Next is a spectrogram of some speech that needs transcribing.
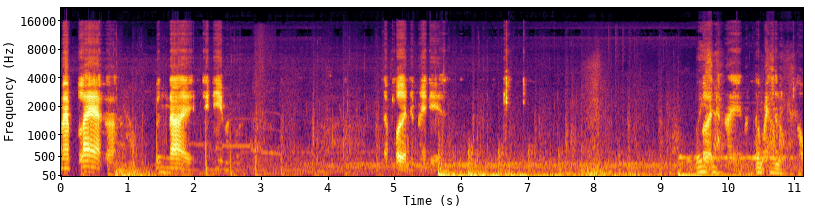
แมปแรกอะเพิ่งได้ไอ้นี่มันจะเปิดยังไงดีอะเปิด Lisa, ยังไงมันก็ไม่สนุกเท่า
